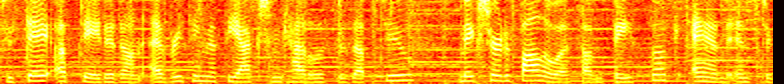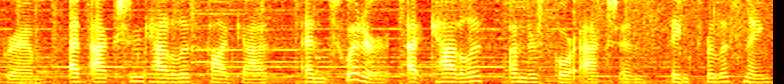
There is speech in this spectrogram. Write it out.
To stay updated on everything that the Action Catalyst is up to, make sure to follow us on Facebook and Instagram at Action Catalyst Podcast and Twitter at Catalyst underscore action. Thanks for listening.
